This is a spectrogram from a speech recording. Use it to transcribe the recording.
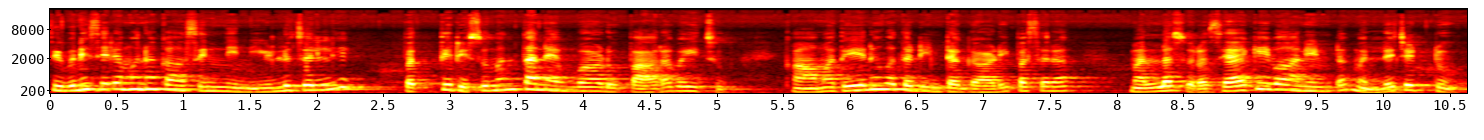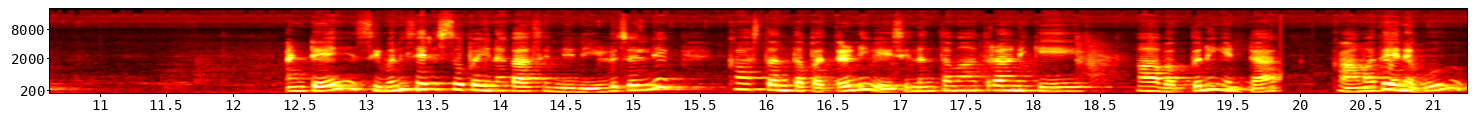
శివుని శిరమున కాసిన్ని నీళ్ళు చల్లి పత్తి రిసుమంత నెవ్వాడు పారవైచు కామధేనువతడింట గాడి పసర మల్ల సురశాకి వానింట మల్లె చెట్టు. అంటే శివుని శిరస్సు పైన కాసిన్ని నీళ్ళు చల్లి కాస్తంత పత్రిని వేసినంత మాత్రానికి ఆ భక్తుని ఇంట కామధేనువు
